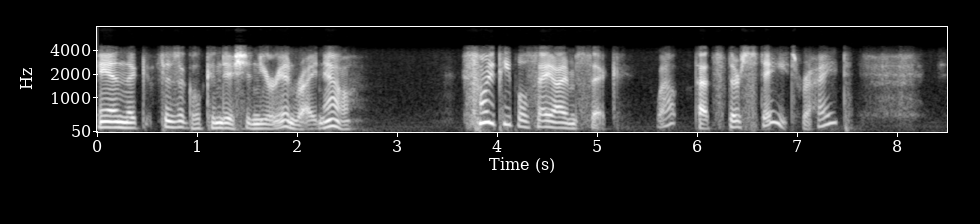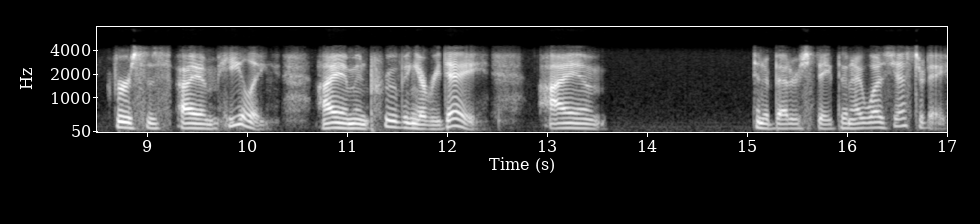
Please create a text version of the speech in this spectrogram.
and the physical condition you're in right now. So many people say, I'm sick. Well, that's their state, right? versus I am healing. I am improving every day. I am in a better state than I was yesterday.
